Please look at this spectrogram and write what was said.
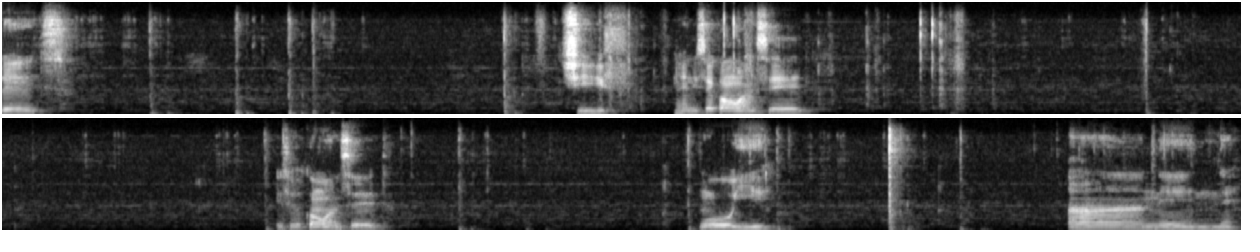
late chief. And the second one said the second one said Nwoye Anene.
